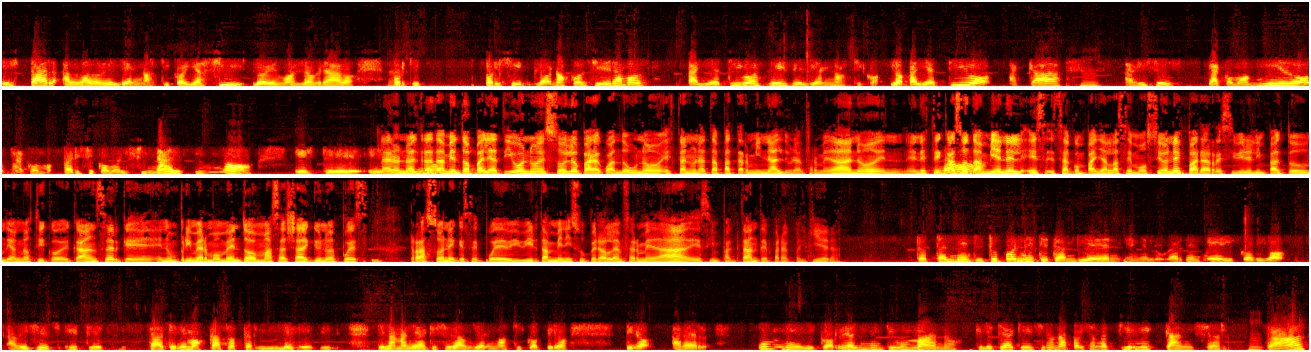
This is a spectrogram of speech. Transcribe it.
estar al lado del diagnóstico y así lo hemos logrado. Porque, por ejemplo, nos consideramos paliativos desde el diagnóstico. Lo paliativo acá a veces da como miedo, da como, parece como el final y no. Este, eh, Claro, no, el tratamiento paliativo no es solo para cuando uno está en una etapa terminal de una enfermedad, ¿no? En, en este No. caso también el- es, es acompañar las emociones para recibir el impacto de un diagnóstico de cáncer que en un primer momento, más allá de que uno después razone que se puede vivir también y superar la enfermedad, es impactante para cualquiera. Totalmente, y tú ponete también en el lugar del médico, digo, a veces este, tenemos casos terribles de, de- de la manera que se da un diagnóstico, pero, pero, a ver, un médico realmente humano que le tenga que decir a una persona tiene cáncer, Mm. ¿tá?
